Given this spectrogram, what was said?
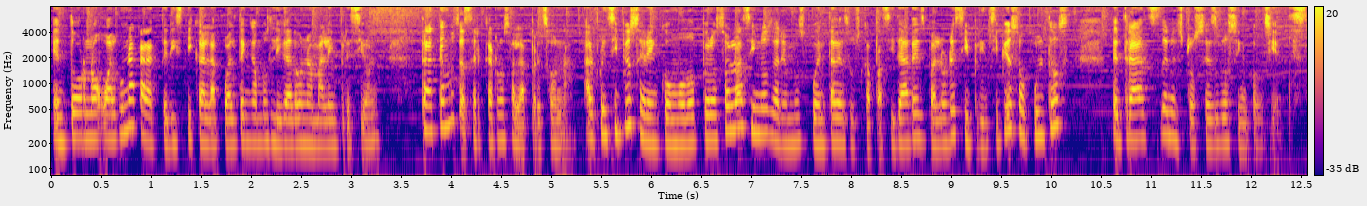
entorno o alguna característica a la cual tengamos ligada una mala impresión, tratemos de acercarnos a la persona. Al principio será incómodo, pero solo así nos daremos cuenta de sus capacidades, valores y principios ocultos detrás de nuestros sesgos inconscientes.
